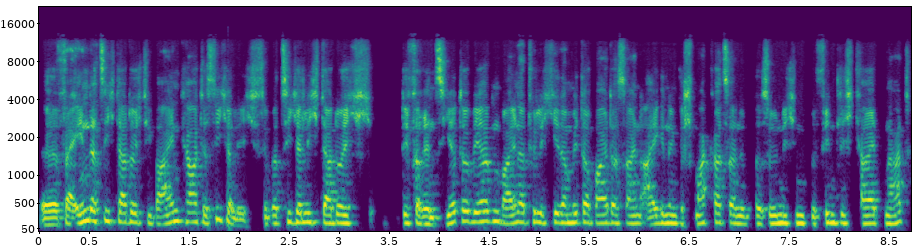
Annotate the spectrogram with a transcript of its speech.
Äh, verändert sich dadurch die Weinkarte sicherlich. Sie wird sicherlich dadurch differenzierter werden, weil natürlich jeder Mitarbeiter seinen eigenen Geschmack hat, seine persönlichen Befindlichkeiten hat.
